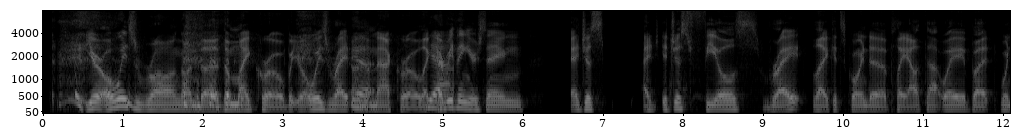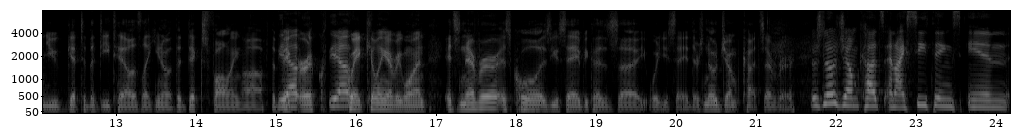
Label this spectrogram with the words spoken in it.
You're always wrong on the the micro, but you're always right on the macro. Like Yeah. everything you're saying, it just I, it just feels right, like it's going to play out that way. But when you get to the details, like you know, the dick's falling off, the big Yep. earthquake Yep. killing everyone, it's never as cool as you say because uh, what do you say? There's no jump cuts ever. There's no jump cuts, and I see things in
